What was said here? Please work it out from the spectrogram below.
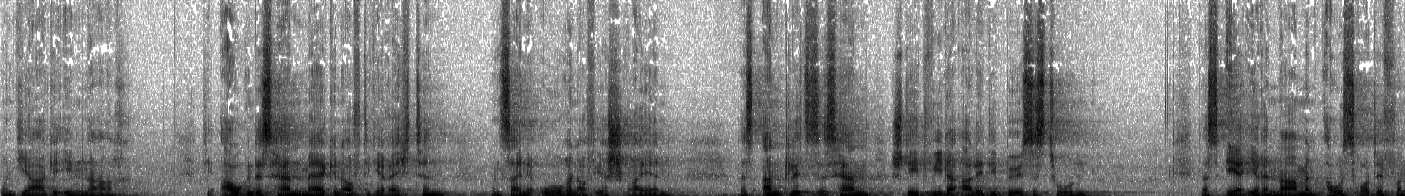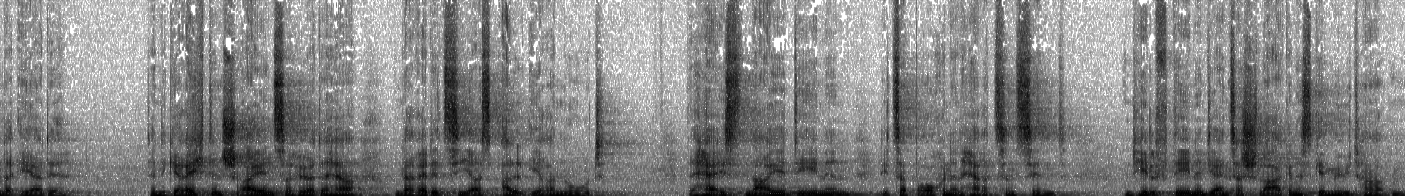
und jage ihm nach. Die Augen des Herrn merken auf die Gerechten und seine Ohren auf ihr Schreien. Das Antlitz des Herrn steht wider alle, die Böses tun, dass er ihren Namen ausrotte von der Erde. Denn die Gerechten schreien, so hört der Herr, und er rettet sie aus all ihrer Not. Der Herr ist nahe denen, die zerbrochenen Herzen sind, und hilft denen, die ein zerschlagenes Gemüt haben.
